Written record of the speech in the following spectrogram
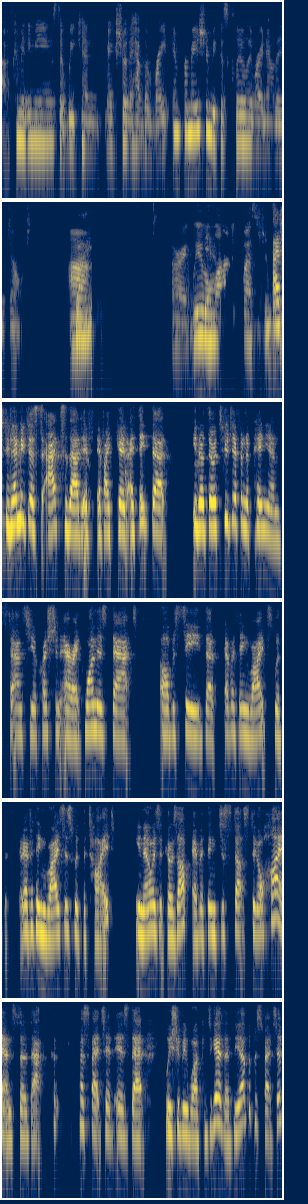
uh, committee meetings that we can make sure they have the right information because clearly right now they don't. Um, right. All right, we have yeah. a lot of questions. Actually, let me just add to that if, if I could. I think that, you know, there are two different opinions to answer your question, Eric. One is that obviously that everything rides with everything rises with the tide. You know, as it goes up, everything just starts to go higher. And so that perspective is that we should be working together. The other perspective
